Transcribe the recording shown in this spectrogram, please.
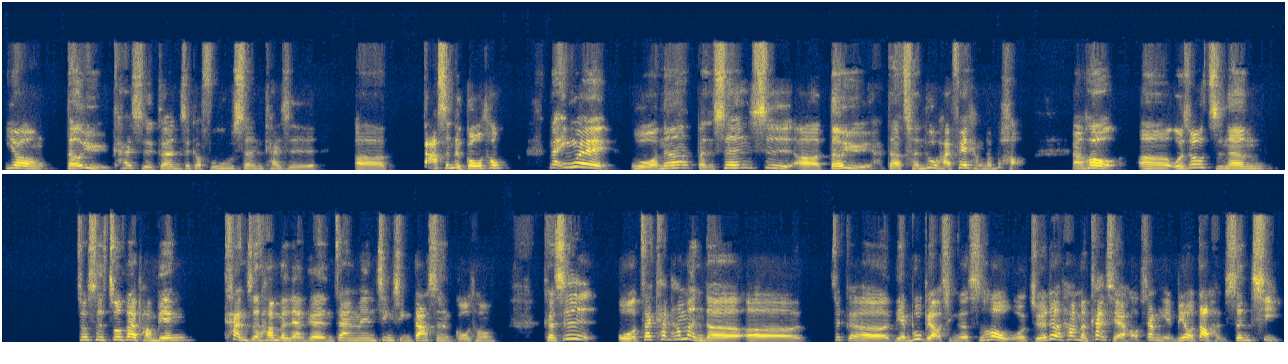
用德语开始跟这个服务生开始呃大声的沟通。那因为我呢本身是呃德语的程度还非常的不好，然后呃我就只能就是坐在旁边看着他们两个人在那边进行大声的沟通。可是我在看他们的呃这个脸部表情的时候，我觉得他们看起来好像也没有到很生气，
